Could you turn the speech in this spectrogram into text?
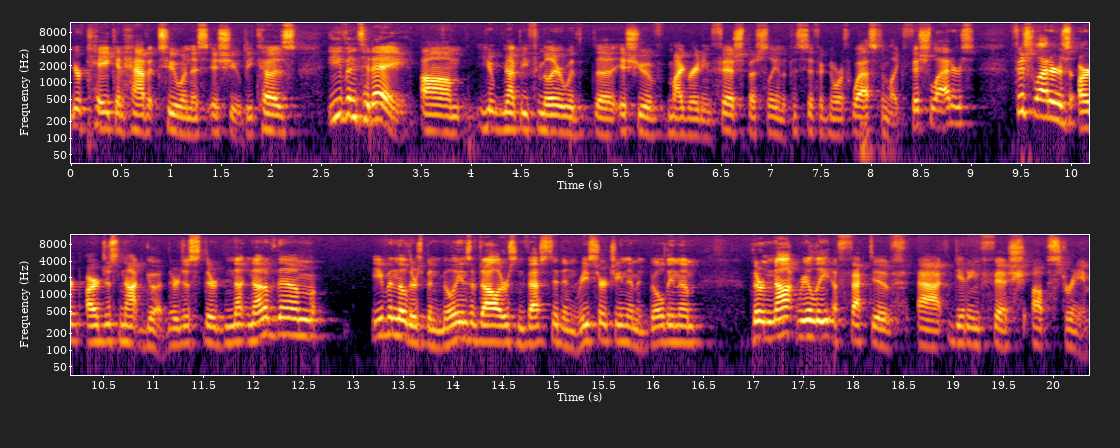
your cake and have it too in this issue because even today, um, you might be familiar with the issue of migrating fish, especially in the Pacific Northwest and like fish ladders. Fish ladders are, are just not good. They're just, they're none of them, even though there's been millions of dollars invested in researching them and building them, they're not really effective at getting fish upstream.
